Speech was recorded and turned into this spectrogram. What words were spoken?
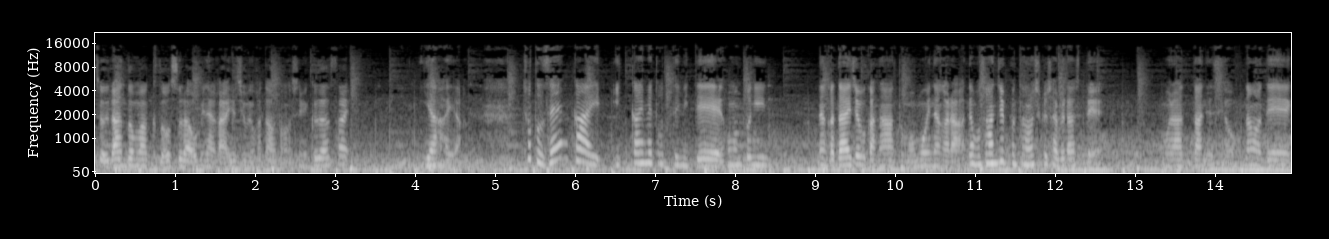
ちょっとランドマークとお空を見ながら YouTube の方はお楽しみください。いやはや。ちょっと前回1回目撮ってみて本当になんか大丈夫かなとも思いながらでも30分楽しく喋らせてもらったんですよ。なので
